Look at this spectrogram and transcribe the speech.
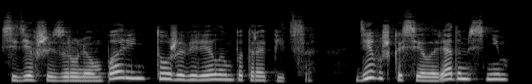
Сидевший за рулем парень тоже велел им поторопиться. Девушка села рядом с ним,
